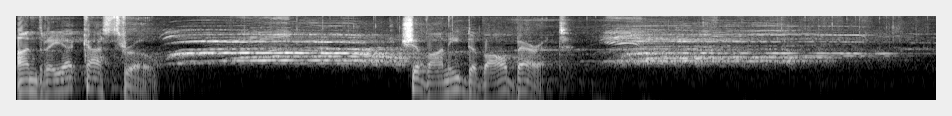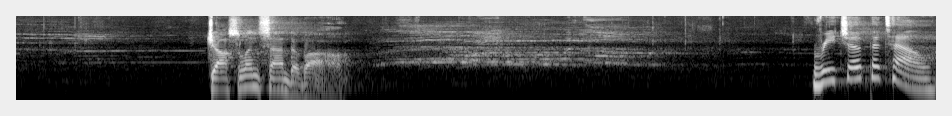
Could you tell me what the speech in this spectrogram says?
Andrea Castro. Shivani Deval Barrett. Jocelyn Sandoval. Richa Patel.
